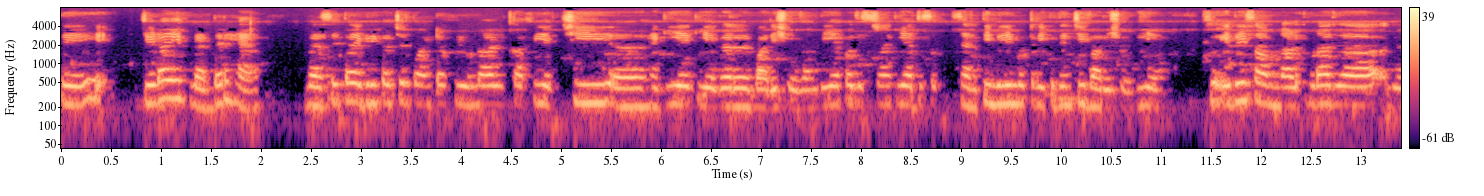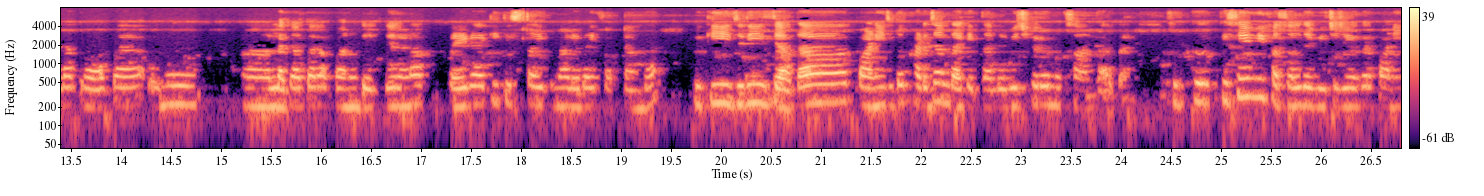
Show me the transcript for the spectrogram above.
ਤੇ ਜਿਹੜਾ ਇਹ ਵੈਦਰ ਹੈ ਵੈਸੇ ਤਾਂ ਐਗਰੀਕਲਚਰ ਪੁਆਇੰਟ ਆਫ ਵਿਊ ਨਾਲ ਕਾਫੀ ਅੱਛੀ ਹੈਗੀ ਹੈ ਕਿ ਅਗਰ ਬਾਰਿਸ਼ ਹੋ ਜਾਂਦੀ ਹੈ, ਪਰ ਜਿਸ ਤਰ੍ਹਾਂ ਕਿ ਅੱਜ 37 ਮਿਲੀਮੀਟਰ ਇੱਕ ਦਿਨ 'ਚ ਹੀ ਬਾਰਿਸ਼ ਹੋ ਗਈ ਹੈ, ਸੋ ਇਹਦੇ ਹਿਸਾਬ ਨਾਲ ਥੋੜ੍ਹਾ ਜਿਹਾ ਜਿਹੜਾ ਕਰੋਪ ਹੈ, ਉਹਨੂੰ ਲਗਾਤਾਰ ਆਪਾਂ ਨੂੰ ਦੇਖਦੇ ਰਹਿਣਾ ਪਏਗਾ ਕਿ ਕਿਸ ਟਾਈਪ ਨਾਲ ਇਹਦਾ ਇਫੈਕਟ ਆਉਂਦਾ ਕਿਉਂਕਿ ਜਿਹੜੀ ਜ਼ਿਆਦਾ ਪਾਣੀ ਜਦੋਂ ਖੜ ਜਾਂਦਾ ਖੇਤਾਂ ਦੇ ਵਿੱਚ, ਫਿਰ ਉਹ ਨੁਕਸਾਨ ਕਰਦਾ ਸੋ ਕਿਸੇ ਵੀ ਫਸਲ ਦੇ ਵਿੱਚ, ਜੇ ਅਗਰ ਪਾਣੀ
